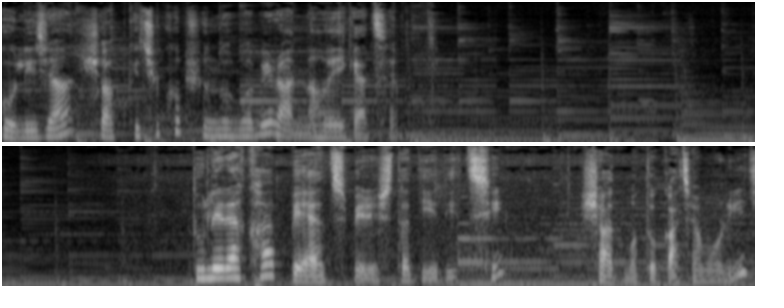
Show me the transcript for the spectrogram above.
কলিজা সব কিছু খুব সুন্দরভাবে রান্না হয়ে গেছে। তুলে রাখা পেঁয়াজ বেরেস্তা দিয়ে দিচ্ছি, স্বাদ মতো কাঁচামরিচ।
